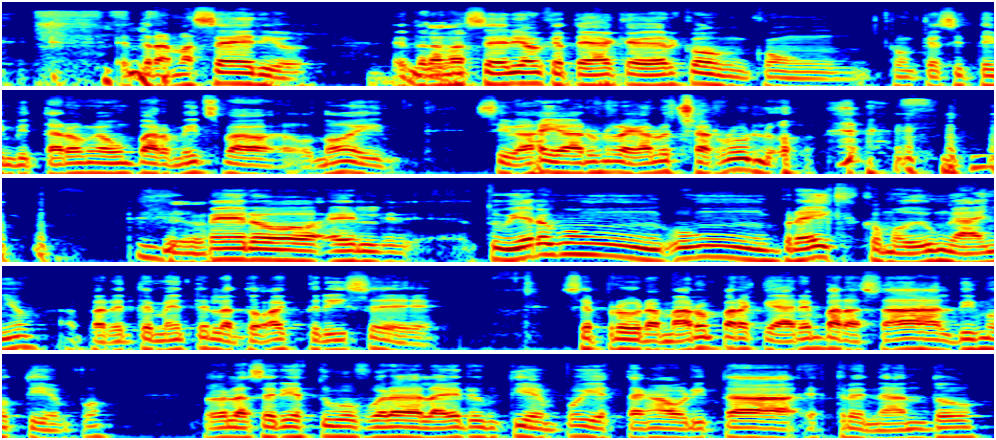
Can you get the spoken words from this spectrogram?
es drama serio. Es drama serio aunque tenga que ver con, que si te invitaron a un bar mitzvah o no y si vas a llevar un regalo charrulo. Pero el, tuvieron un, un break como de un año. Aparentemente las dos actrices se programaron para quedar embarazadas al mismo tiempo. Entonces la serie estuvo fuera del aire un tiempo y están ahorita estrenando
